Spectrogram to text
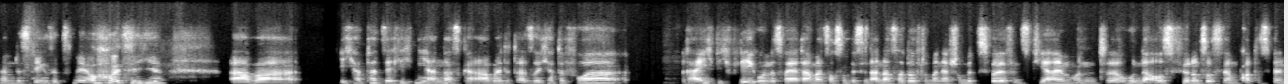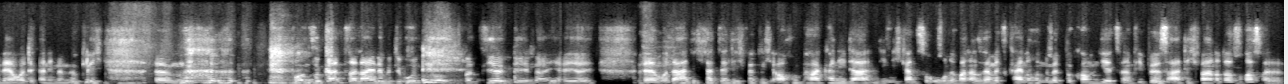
Ähm, deswegen sitzen wir ja auch heute hier. Aber ich habe tatsächlich nie anders gearbeitet. Also ich hatte vorher reichlich Pflege und das war ja damals auch so ein bisschen anders. Da durfte man ja schon mit zwölf ins Tierheim und äh, Hunde ausführen und so. Das ist ja um Gottes Willen wäre heute gar nicht mehr möglich. ähm, von so ganz alleine mit dem Hund spazieren gehen. Ähm, und da hatte ich tatsächlich wirklich auch ein paar Kandidaten, die nicht ganz so ohne waren. Also wir haben jetzt keine Hunde mitbekommen, die jetzt irgendwie bösartig waren oder sowas, weil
